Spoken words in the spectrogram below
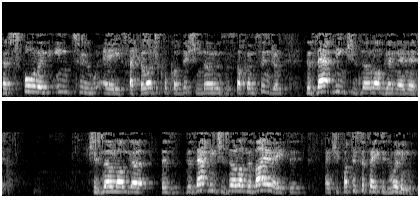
has fallen into a psychological condition known as the Stockholm syndrome, does that mean she's no longer an NS? She's no longer, does, does that mean she's no longer violated and she participated willingly?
